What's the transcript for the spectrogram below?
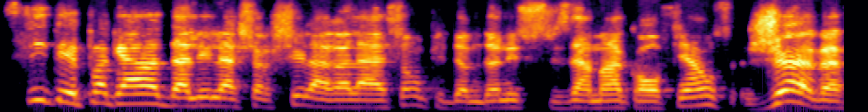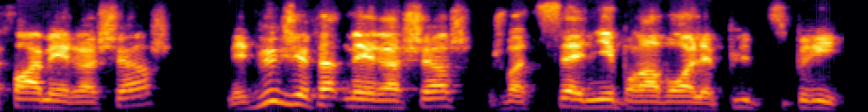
Si tu n'es pas capable d'aller la chercher, la relation, puis de me donner suffisamment confiance, je vais faire mes recherches mais vu que j'ai fait mes recherches, je vais te saigner pour avoir le plus petit prix.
